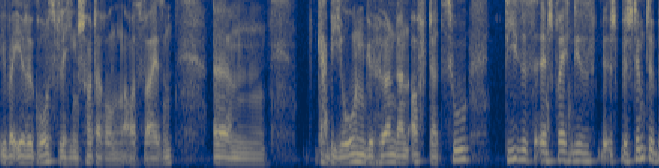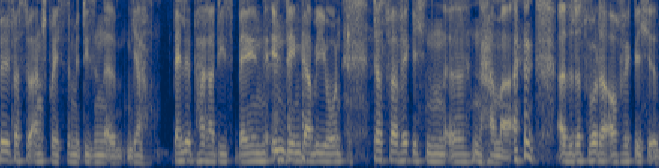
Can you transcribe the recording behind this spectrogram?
über ihre großflächigen Schotterungen ausweisen. Ähm, Gabionen gehören dann oft dazu dieses entsprechend dieses bestimmte Bild, was du ansprichst, mit diesen äh, ja Bälleparadiesbällen in den Gabionen, das war wirklich ein, äh, ein Hammer. Also das wurde auch wirklich äh,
